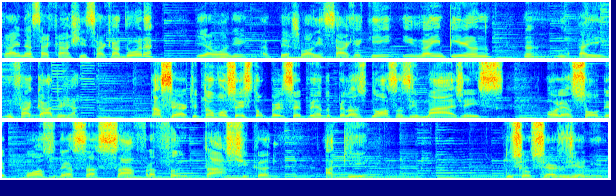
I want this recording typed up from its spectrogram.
cai nessa caixa ensacadora e é onde o pessoal ensaca aqui e vai empilhando né, aí ensacado já. Tá certo. Então vocês estão percebendo pelas nossas imagens, olha só o depósito dessa safra fantástica aqui do seu Sérgio Giannini.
